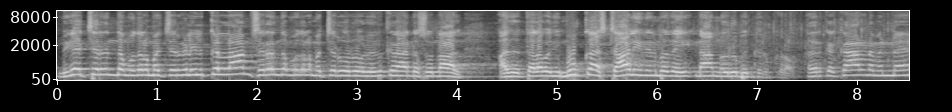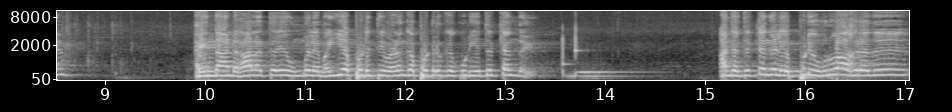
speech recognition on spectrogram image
மிகச்சிறந்த முதலமைச்சர்களுக்கெல்லாம் சிறந்த முதலமைச்சர் ஒருவர் இருக்கிறார் என்று சொன்னால் அது தளபதி மு க ஸ்டாலின் என்பதை நாம் நிரூபித்திருக்கிறோம். அதற்கு காரணம் என்ன? ஐந்தாண்டு காலத்திலே உங்களை மையப்படுத்தி வழங்கப்பட்டிருக்கக்கூடிய திட்டங்கள். அந்த திட்டங்கள் எப்படி உருவாகிறது?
